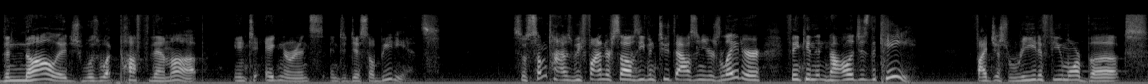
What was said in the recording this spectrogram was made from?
the knowledge was what puffed them up into ignorance, into disobedience. So sometimes we find ourselves, even 2,000 years later, thinking that knowledge is the key. If I just read a few more books,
